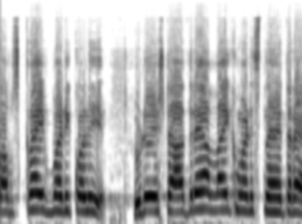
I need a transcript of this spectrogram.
ಸಬ್ಸ್ಕ್ರೈಬ್ ಮಾಡಿಕೊಳ್ಳಿ. ವಿಡಿಯೋ ಇಷ್ಟ ಆದ್ರೆ ಲೈಕ್ ಮಾಡಿ ಸ್ನೇಹಿತರೆ.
